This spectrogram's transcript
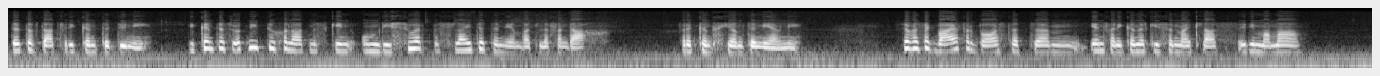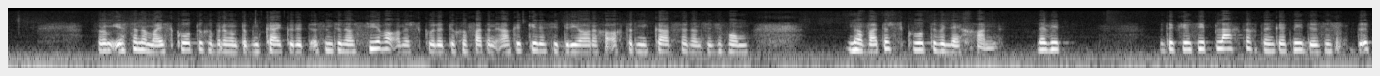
dit of dat vir die kind te doen nie. Die kind is ook nie toegelaat miskien om die soort besluite te neem wat hulle vandag vir 'n kind gee om te neem nie. So was ek baie verbaas dat ehm um, een van die kindertjies in my klas, het die mamma vir hom eers na my skool toe gebring om te kom kyk hoe dit is en toe na sewe ander skole toe gevat en elke keer as die 3-jarige agter in die kar sit, dan sê sy vir hom na watter skool toe wil jy gaan? Nou weet Dit ek sê plegtig dink ek nie dis is dit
